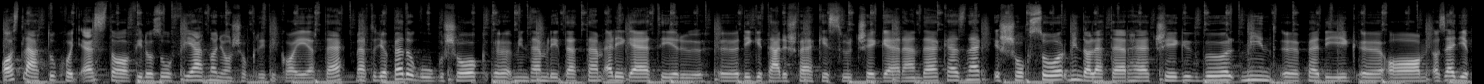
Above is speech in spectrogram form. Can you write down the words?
Azt láttuk, hogy ezt a filozófiát nagyon sok kritika érte, mert hogy a pedagógusok, mint említettem, elég eltérő digitális felkészültséggel rendelkeznek, és sokszor mind a leterheltségükből, mind pedig az egyéb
